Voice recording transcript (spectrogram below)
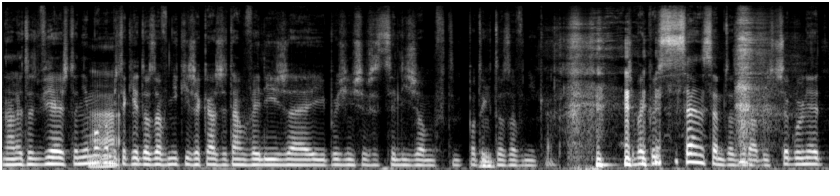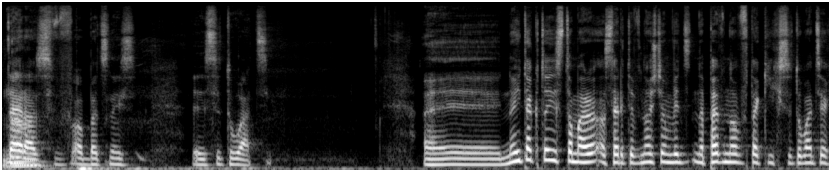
No ale to wiesz, to nie mogą być takie dozowniki, że każdy tam wyliże i później się wszyscy liżą w tym, po tych Mm. dozownikach. Trzeba jakoś z sensem to zrobić, szczególnie No. teraz w obecnej y, sytuacji. E, No i tak to jest z tą asertywnością, więc na pewno w takich sytuacjach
